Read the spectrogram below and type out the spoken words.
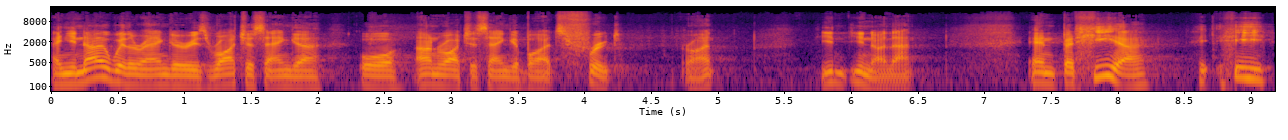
And you know whether anger is righteous anger or unrighteous anger by its fruit right? You, you know that. And, but here, he,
